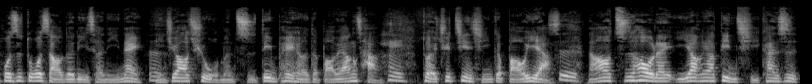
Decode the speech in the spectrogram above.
或是多少的里程以内，你就要去我们指定配合的保养厂，对，去进行一个保养。是，然后之后呢，一样要定期，看是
